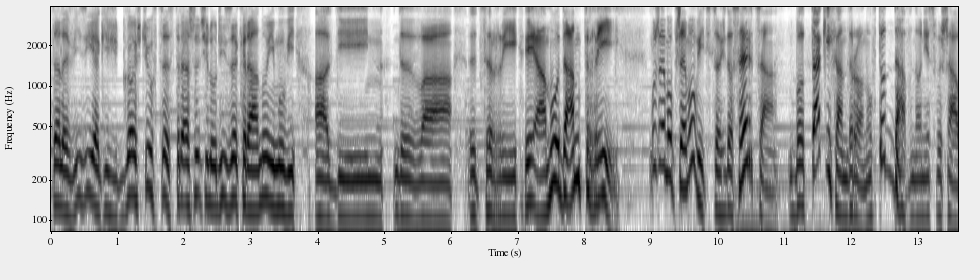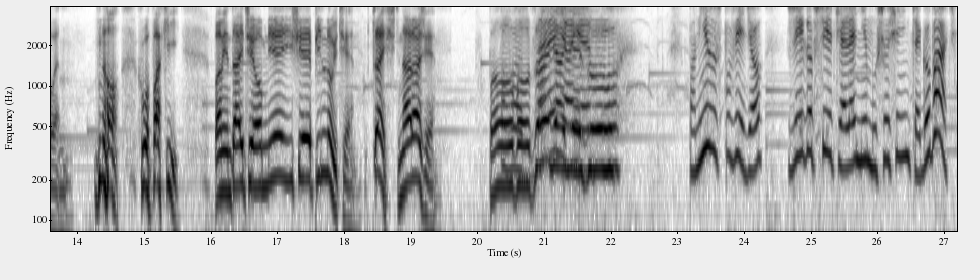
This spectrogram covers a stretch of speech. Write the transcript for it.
telewizji jakiś gościu chce straszyć ludzi z ekranu i mówi Adin, dwa, trzy, ja mu dam trzy. Muszę mu przemówić coś do serca, bo takich andronów to dawno nie słyszałem. No, chłopaki, pamiętajcie o mnie i się pilnujcie. Cześć, na razie. Powodzenia Jezu! Pan Jezus powiedział, że jego przyjaciele nie muszą się niczego bać.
